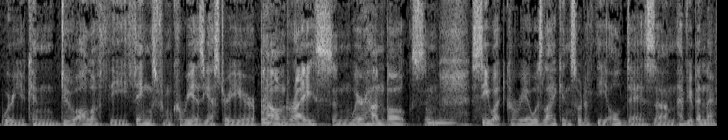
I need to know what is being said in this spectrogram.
Where you can do all of the things from Korea's yesteryear, pound rice and wear hanboks and see what Korea was like in sort of the old days. Um, have you been there?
